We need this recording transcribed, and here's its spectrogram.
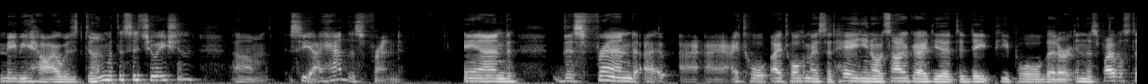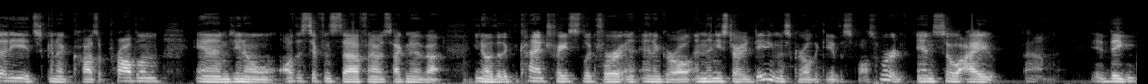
maybe how I was dealing with the situation. Um, see, I had this friend, and this friend, I, I, I, told, I told him, I said, hey, you know, it's not a good idea to date people that are in this Bible study. It's going to cause a problem, and you know, all this different stuff. And I was talking to him about, you know, the kind of traits to look for in, in a girl. And then he started dating this girl that gave this false word, and so I. Um, they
